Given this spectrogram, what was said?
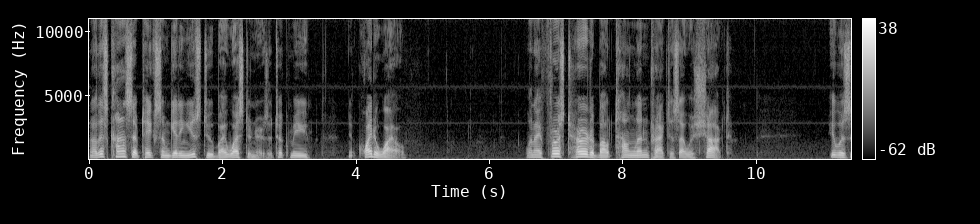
Now, this concept takes some getting used to by Westerners. It took me quite a while. When I first heard about Tonglen practice, I was shocked. It was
